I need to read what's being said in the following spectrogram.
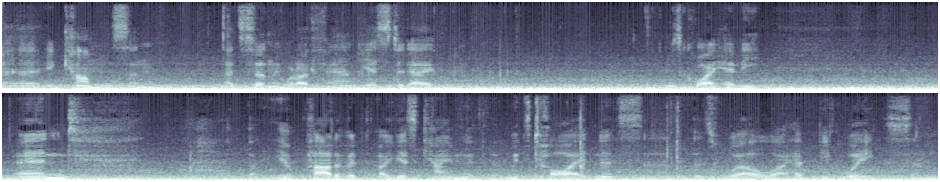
uh, it comes, and that's certainly what I found yesterday. It was quite heavy, and you know, part of it, I guess, came with with tiredness uh, as well. I had big weeks, and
